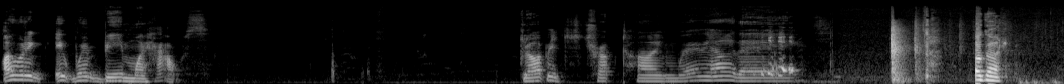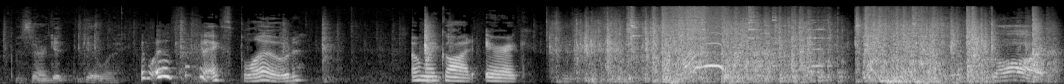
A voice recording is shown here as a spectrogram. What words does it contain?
I wouldn't. It wouldn't be in my house. Garbage truck time. Where are they? Oh god. Sarah, get get away. It's not gonna explode. Oh my god, Eric. God.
